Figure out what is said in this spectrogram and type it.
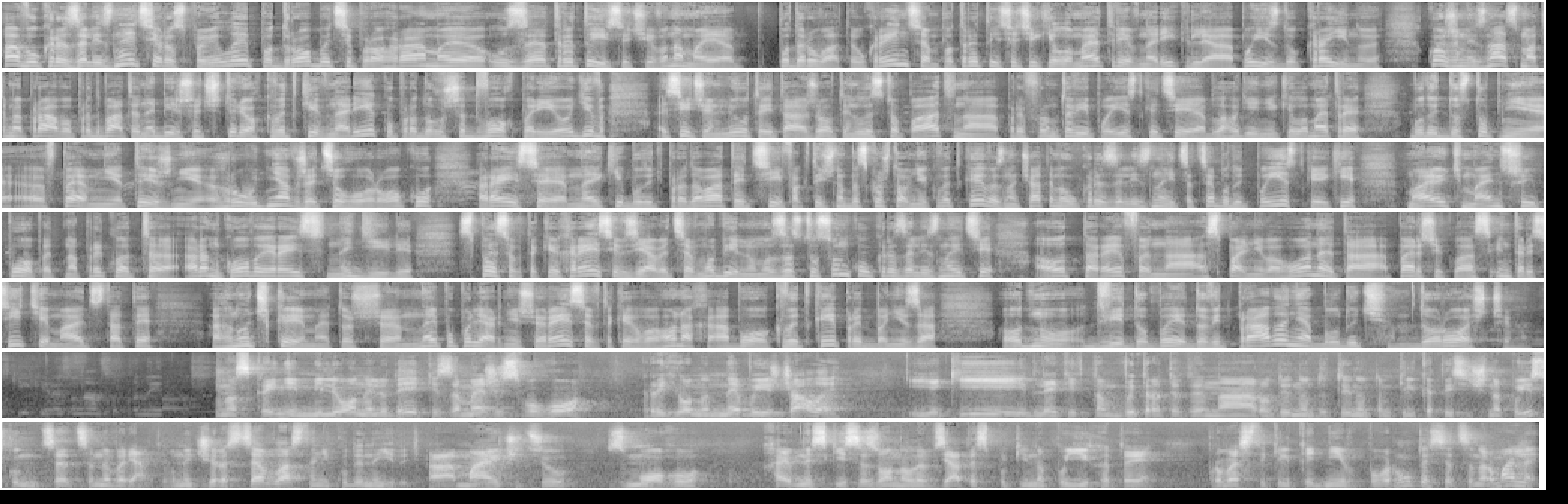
А в Укрзалізниці розповіли подробиці програми УЗ 3000 Вона має подарувати українцям по 3 тисячі кілометрів на рік для поїздок країною. Кожен із нас матиме право придбати не більше чотирьох квитків на рік упродовж двох періодів: січень, лютий та жовтень, листопад. На прифронтові поїздки ці благодійні кілометри будуть доступні е, в певні тижні грудня вже цього року. Рейси, на які будуть продавати ці фактично безкоштовні квитки, визначатиме Укрзалізниця. Це будуть поїздки, які мають менший попит. Наприклад, ранковий рейс неділі. Список таких рейсів з'явиться в мобільному застосунку Укрзалізниці. А от тарифи на спальні вагони та перший клас інтерсіті мають стати. Гнучкими, тож е, найпопулярніші рейси в таких вагонах або квитки, придбані за одну-дві доби до відправлення, будуть дорожчими. У нас в країні мільйони людей, які за межі свого регіону не виїжджали, і які для яких там витратити на родину дитину там кілька тисяч на поїздку, ну це, це не варіант. Вони через це власне нікуди не їдуть. А маючи цю змогу, хай в низький сезон, але взяти спокійно, поїхати, провести кілька днів, повернутися, це нормально.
